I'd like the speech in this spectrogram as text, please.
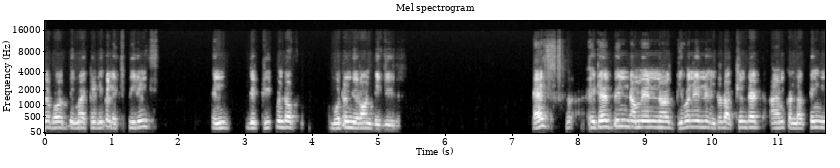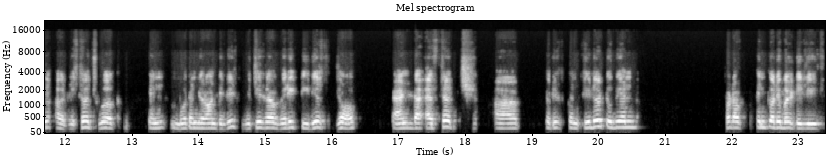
about the, my clinical experience in the treatment of motor neuron disease. As it has been, I mean, uh, given in introduction that I am conducting a research work in motor neuron disease, which is a very tedious job, and uh, as such, uh, it is considered to be an sort of incurable disease,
